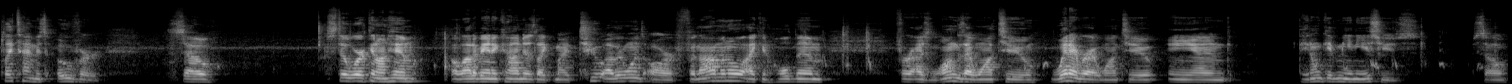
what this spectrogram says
playtime is over. So, still working on him. A lot of anacondas, like my two other ones, are phenomenal. I can hold them for as long as I want to, whenever I want to, and they don't give me any issues. So,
